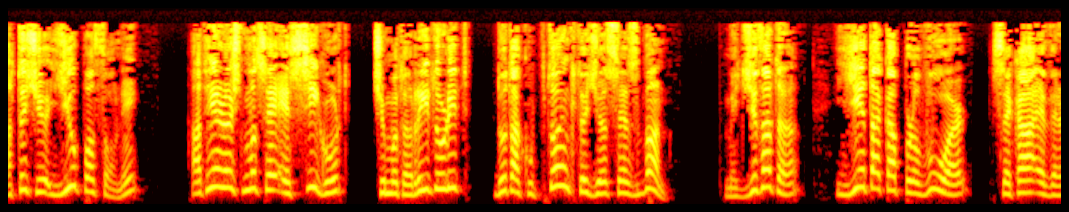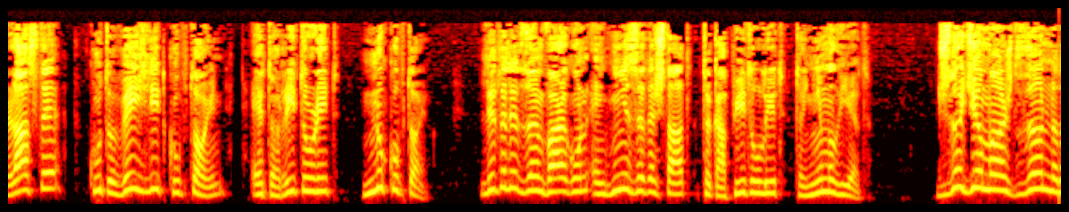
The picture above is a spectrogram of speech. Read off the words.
atë që ju po thoni, atëherë është më se e sigurt që më të rriturit do ta kuptojnë këtë gjë se s'bën. Megjithatë, jeta ka provuar se ka edhe raste ku të vegjlit kuptojnë e të rriturit nuk kuptojnë. Le të lexojmë vargun e 27 të kapitullit të 11. Çdo gjë më është dhënë në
